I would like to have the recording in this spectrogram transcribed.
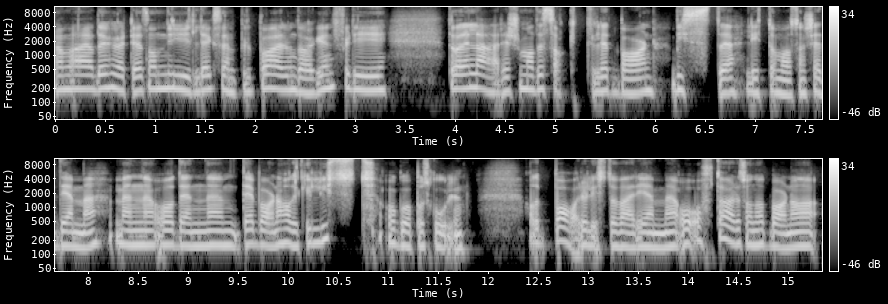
Ja, nei, Det hørte jeg et sånn nydelig eksempel på her om dagen. fordi det var en lærer som hadde sagt til et barn, visste litt om hva som skjedde hjemme, men, og den, det barnet hadde ikke lyst å gå på skolen. Hadde bare lyst til å være hjemme. Og ofte er det sånn at barna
